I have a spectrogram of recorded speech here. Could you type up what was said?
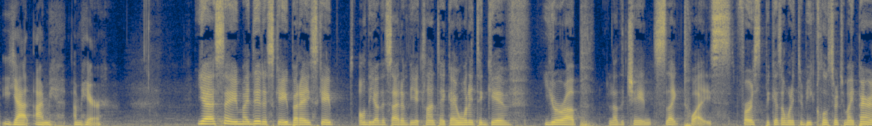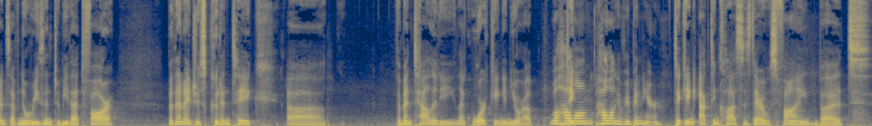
Yet I'm I'm here. Yeah, same. I did escape, but I escaped on the other side of the Atlantic. I wanted to give Europe another chance, like twice. First, because I wanted to be closer to my parents. I have no reason to be that far. But then I just couldn't take uh, the mentality, like working in Europe. Well, how long how long have you been here? Taking acting classes there was fine, but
